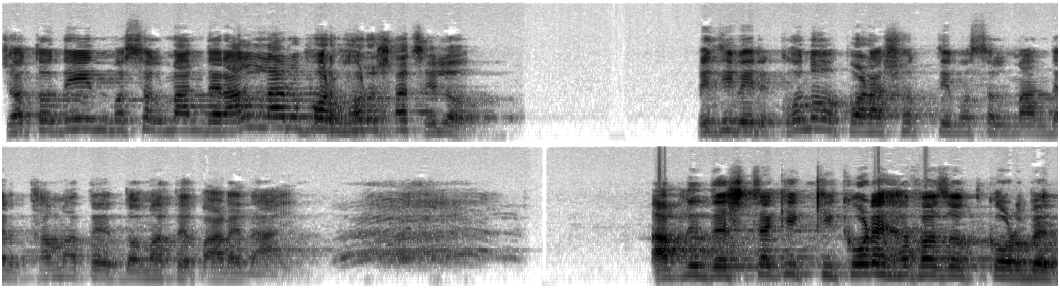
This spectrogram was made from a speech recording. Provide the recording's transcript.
যতদিন মুসলমানদের আল্লাহর উপর ভরসা ছিল, পৃথিবীর কোন পড়া সত্যি মুসলমানদের থামাতে দমাতে পারে নাই। আপনি দেশটাকে কি করে হেফাজত করবেন?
